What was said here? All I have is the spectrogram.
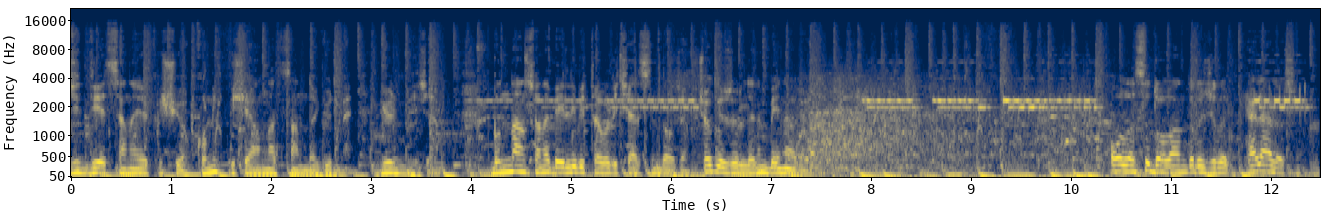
Ciddiyet sana yakışıyor. Komik bir şey anlatsan da gülme. Gülmeyeceğim. Bundan sonra belli bir tavır içerisinde olacağım. Çok özür dilerim beni arıyor. Olası dolandırıcılık. Helal olsun.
